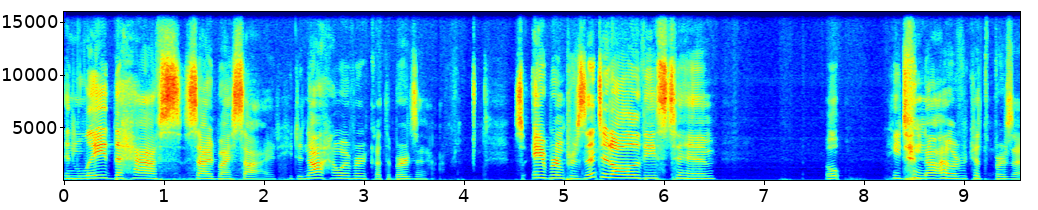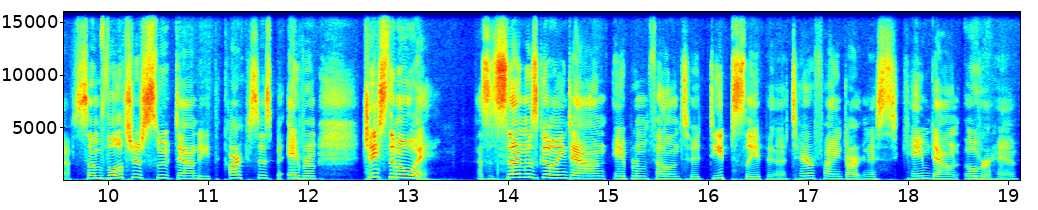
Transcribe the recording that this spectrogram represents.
and laid the halves side by side. He did not, however, cut the birds in half. So Abram presented all of these to him. Oh, he did not, however, cut the birds in half. Some vultures swooped down to eat the carcasses, but Abram chased them away. As the sun was going down, Abram fell into a deep sleep, and a terrifying darkness came down over him.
